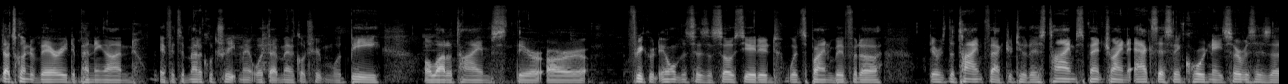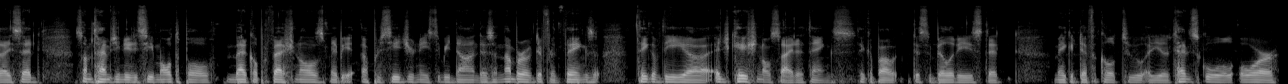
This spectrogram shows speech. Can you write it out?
That's going to vary depending on if it's a medical treatment, what that medical treatment would be. A lot of times there are frequent illnesses associated with spina bifida there's the time factor too. There's time spent trying to access and coordinate services. As I said, sometimes you need to see multiple medical professionals. Maybe a procedure needs to be done. There's a number of different things. Think of the uh, educational side of things. Think about disabilities that make it difficult to either attend school or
